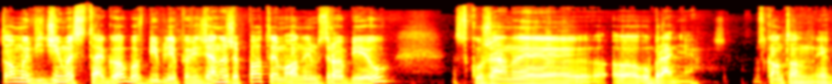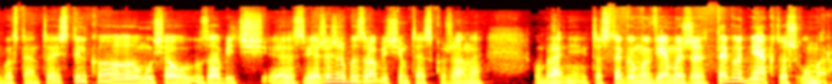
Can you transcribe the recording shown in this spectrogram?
To my widzimy z tego, bo w Biblii powiedziano, że potem on im zrobił skórzane ubranie. Skąd on jakby w ten? To jest tylko musiał zabić e, zwierzę, żeby zrobić im te skórzane ubranie. I to z tego my wiemy, że tego dnia ktoś umarł.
